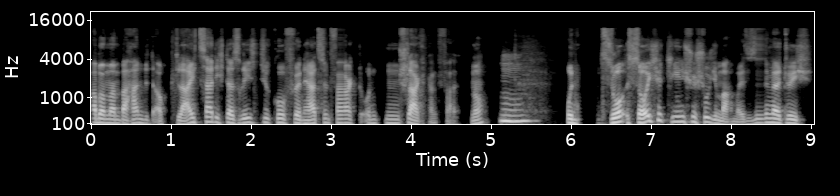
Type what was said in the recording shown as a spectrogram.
aber man behandelt auch gleichzeitig das Risiko für einen Herzinfarkt und einen Schlaganfall. Ne? Mhm. Und so, solche klinischen Studien machen wir. Sie sind natürlich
